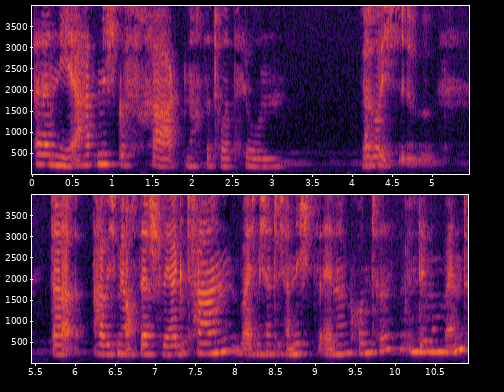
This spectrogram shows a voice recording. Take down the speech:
Äh, nee, er hat mich gefragt nach Situationen. Ja. Also ich, äh, da habe ich mir auch sehr schwer getan, weil ich mich natürlich an nichts erinnern konnte in dem Moment.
